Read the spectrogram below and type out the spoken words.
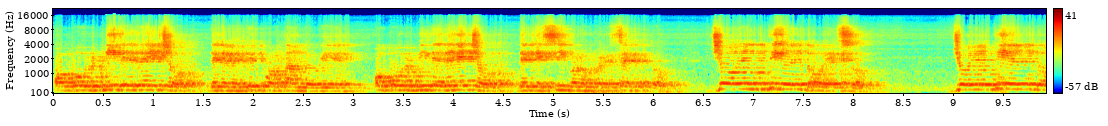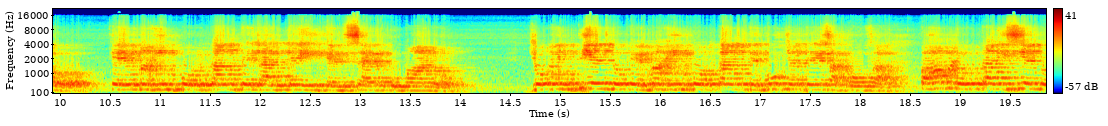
o por mi derecho de que me estoy portando bien, o por mi derecho de que sigo los preceptos. Yo entiendo eso. Yo entiendo que es más importante la ley que el ser humano. Yo entiendo que es más importante muchas de esas cosas. Pablo está diciendo,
